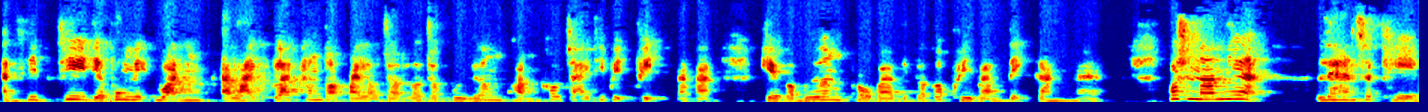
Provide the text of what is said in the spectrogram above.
อันที่ที่เดี๋ยวพรุ่งนี้วันไลฟ์ไลฟ์ครั้งต่อไปเราจะเราจะคุยเรื่องความเข้าใจที่ผิดผิดนะคะ เกี่ยวกับเรื่องโปรไบโอติกแล้วก็พรีไบโอติกกันนะ เพราะฉะนั้นเนี่ย landscape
